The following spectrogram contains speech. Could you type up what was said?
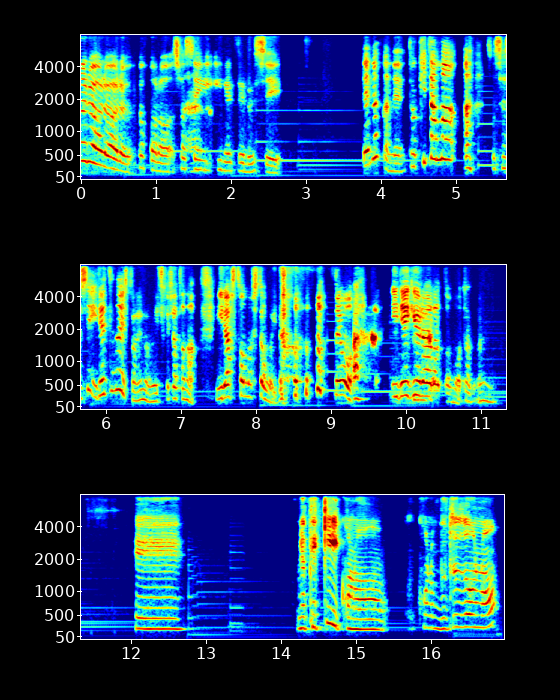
あるあるある。だから、写真入れてるし。で、なんかね、時たま、あ、そう写真入れてない人も今見つけちゃったな。イラストの人もいた。でも、あイレギュラーだと思う、多分。うんへえ。いや、てっきりこの、この仏像の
